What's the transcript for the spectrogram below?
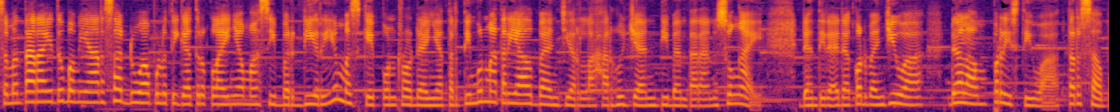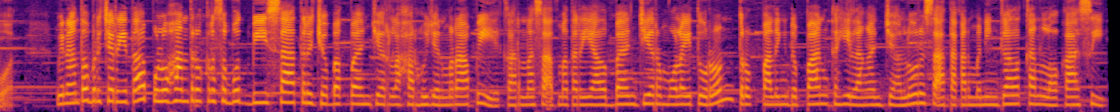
Sementara itu pemirsa 23 truk lainnya masih berdiri meskipun rodanya tertimbun material banjir lahar hujan di bantaran sungai dan tidak ada korban jiwa dalam peristiwa tersebut. Winanto bercerita puluhan truk tersebut bisa terjebak banjir lahar hujan Merapi karena saat material banjir mulai turun, truk paling depan kehilangan jalur saat akan meninggalkan lokasi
